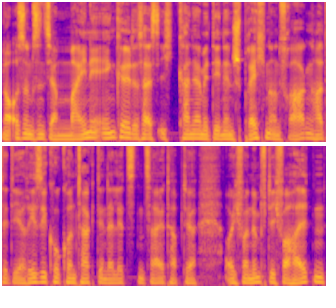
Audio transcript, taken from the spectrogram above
Na, außerdem sind es ja meine Enkel. Das heißt, ich kann ja mit denen sprechen und fragen, hattet ihr Risikokontakt in der letzten Zeit? Habt ihr euch vernünftig vernünftig verhalten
